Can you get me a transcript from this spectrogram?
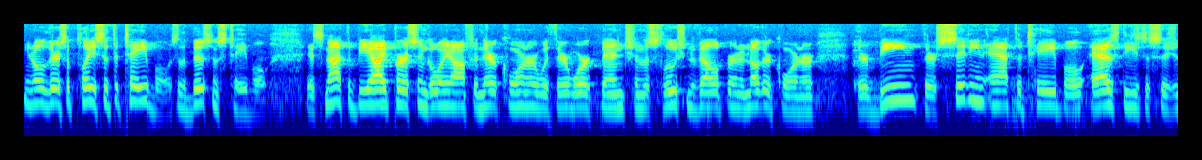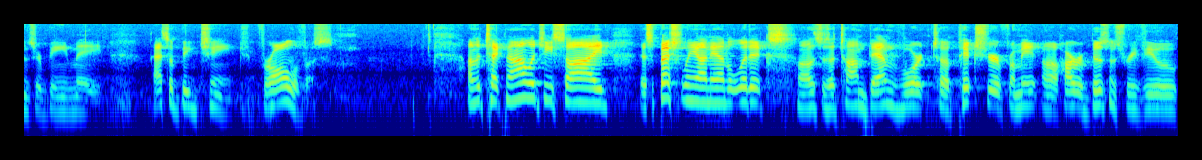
you know, there's a place at the table, it's the business table. It's not the BI person going off in their corner with their workbench and the solution developer in another corner. They're being, they're sitting at the table as these decisions are being made. That's a big change for all of us. On the technology side, especially on analytics, uh, this is a Tom Davenport uh, picture from uh, Harvard Business Review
